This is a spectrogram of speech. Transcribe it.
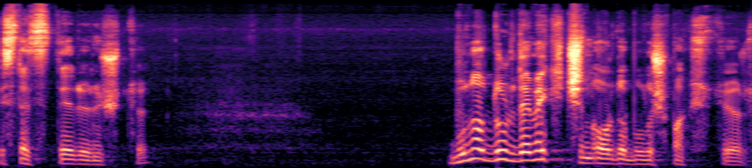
istatistiğe dönüştü. Buna dur demek için orada buluşmak istiyoruz.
